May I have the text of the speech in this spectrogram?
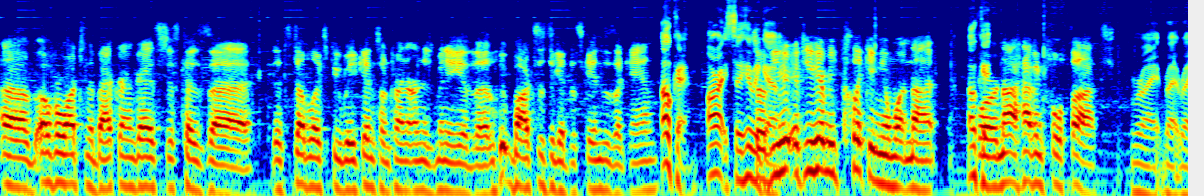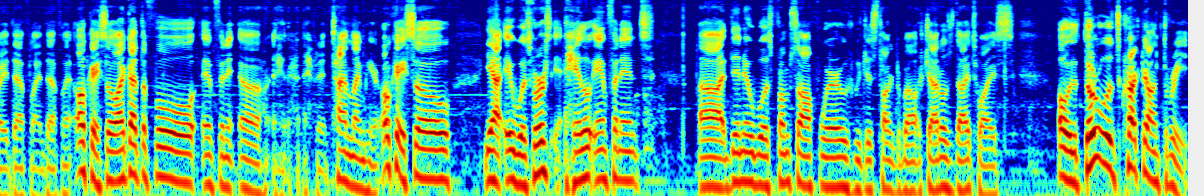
uh, Overwatch in the background, guys, just because uh, it's double XP weekend, so I'm trying to earn as many of the loot boxes to get the skins as I can. okay, all right. So here so we if go. you, if you hear me clicking and whatnot, Okay. or not having full thoughts, Right, right, right. Definitely, definitely. Okay, so I got the full infinite, uh, infinite timeline here. Okay, so yeah, it was first Halo Infinite, uh, then it was From Software, which we just talked about. Shadows Die Twice. Oh, the third was Crackdown Three.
